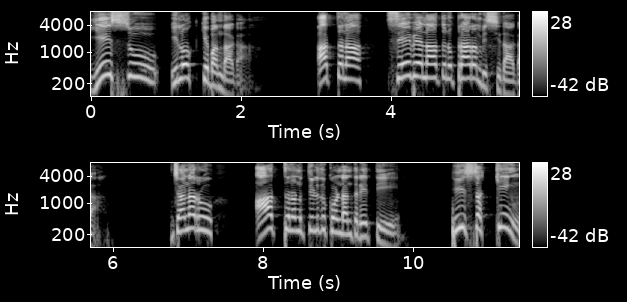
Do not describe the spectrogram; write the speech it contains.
ಯೇಸು ಈ ಲೋಕಕ್ಕೆ ಬಂದಾಗ, ಆತನ ಸೇವೆಯನ್ನು ಆತನು ಪ್ರಾರಂಭಿಸಿದಾಗ, ಜನರು ಆತನನ್ನು ತಿಳಿದುಕೊಂಡಂತ ರೀತಿ he's a king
